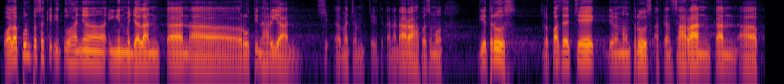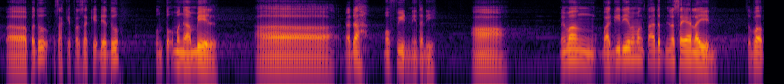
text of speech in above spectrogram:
walaupun pesakit itu hanya ingin menjalankan uh, rutin harian uh, macam cek tekanan darah apa semua dia terus Lepas dia cek, dia memang terus akan sarankan uh, uh, apa tu pesakit-pesakit dia tu untuk mengambil uh, dadah morfin ni tadi. Ah. Memang bagi dia memang tak ada penyelesaian lain. Sebab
